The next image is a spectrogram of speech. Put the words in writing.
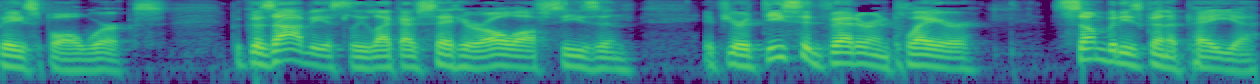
Baseball works. Because obviously, like I've said here all off season, if you're a decent veteran player, somebody's going to pay you.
